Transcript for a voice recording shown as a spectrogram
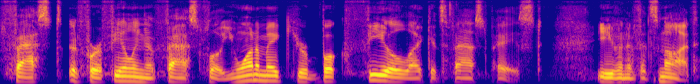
fast uh, for a feeling of fast flow. You want to make your book feel like it's fast paced, even if it's not.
